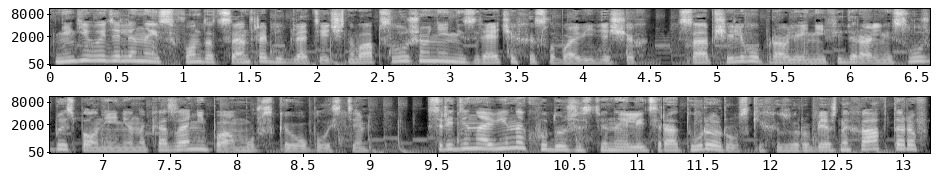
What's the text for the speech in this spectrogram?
Книги выделены из фонда Центра библиотечного обслуживания незрячих и слабовидящих, сообщили в Управлении Федеральной службы исполнения наказаний по Амурской области. Среди новинок художественная литература русских и зарубежных авторов,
